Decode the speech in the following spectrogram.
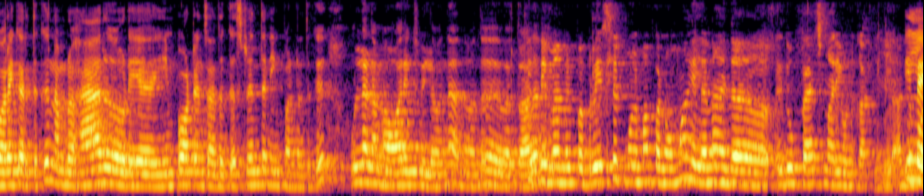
குறைக்கிறதுக்கு நம்ம ஹேரோடைய இம்பார்ட்டன்ஸ் அதுக்கு ஸ்ட்ரென்தனிங் பண்ணுறதுக்கு உள்ள நம்ம ஆரிக் ஃபீல்டில் வந்து அது வந்து வருது அது எப்படி மேம் இப்போ பிரேஸ்லெட் மூலமா பண்ணுவோமா? இல்லைன்னா இந்த இதுவும் பேட்ச் மாதிரி ஒன்று காட்டுனீங்களா அந்த இல்லை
